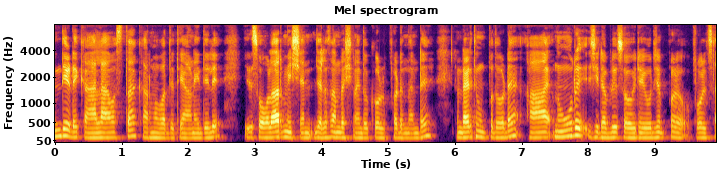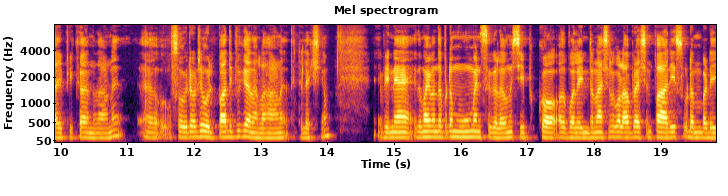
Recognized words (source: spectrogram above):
ഇന്ത്യയുടെ കാലാവസ്ഥ കർമ്മ പദ്ധതിയാണ് ഇതിൽ ഇത് സോളാർ മിഷൻ ജലസംരക്ഷണം ഇതൊക്കെ ഉൾപ്പെടുന്നുണ്ട്. രണ്ടായിരത്തി മുപ്പതോടെ ആ നൂറ് ജി ഡബ്ല്യു സൗരോർജം പ്രോത്സാഹിപ്പിക്കുക എന്നതാണ് സൗരോർജം ഉൽപ്പാദിപ്പിക്കുക എന്നുള്ളതാണ് ഇതിന്റെ ലക്ഷ്യം. പിന്നെ ഇതുമായി ബന്ധപ്പെട്ട മൂവ്മെന്റ്സുകൾ ഒന്ന് ഷിപ്കോ അതുപോലെ ഇന്റർനാഷണൽ കൊളാബറേഷൻ പാരീസ് ഉടമ്പടി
